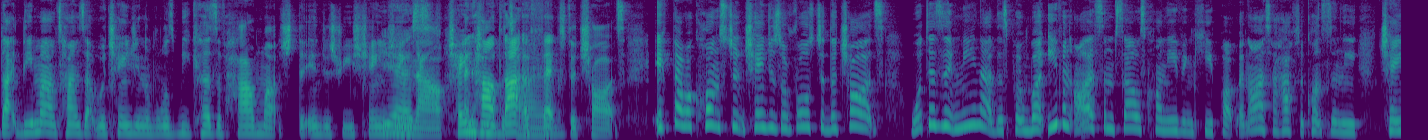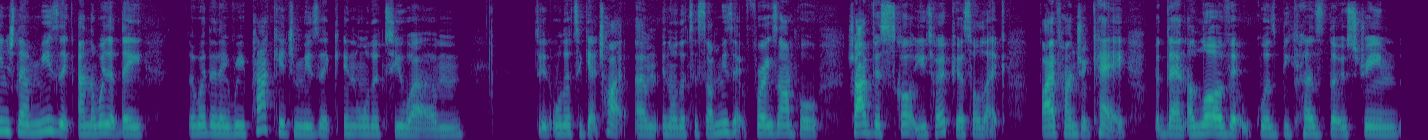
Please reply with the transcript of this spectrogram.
Like the amount of times that we're changing the rules because of how much the industry is changing Yeah, it's now and how that time. affects the charts. If there are constant changes of rules to the charts, what does it mean at this point? Well, even artists themselves can't even keep up, and artists have to constantly change their music and the way that they, way that they repackage music in order to um, in order to get chart um, in order to sell music. For example, Travis Scott Utopia sold like 500k, but then a lot of it was because those streamed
